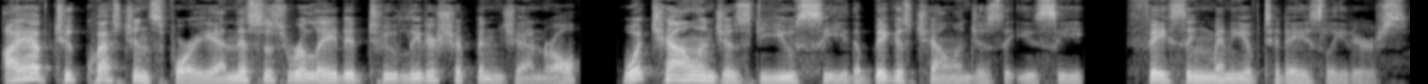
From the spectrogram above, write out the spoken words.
I have two questions for you, and this is related to leadership in general. What challenges do you see, the biggest challenges that you see facing many of today's leaders?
